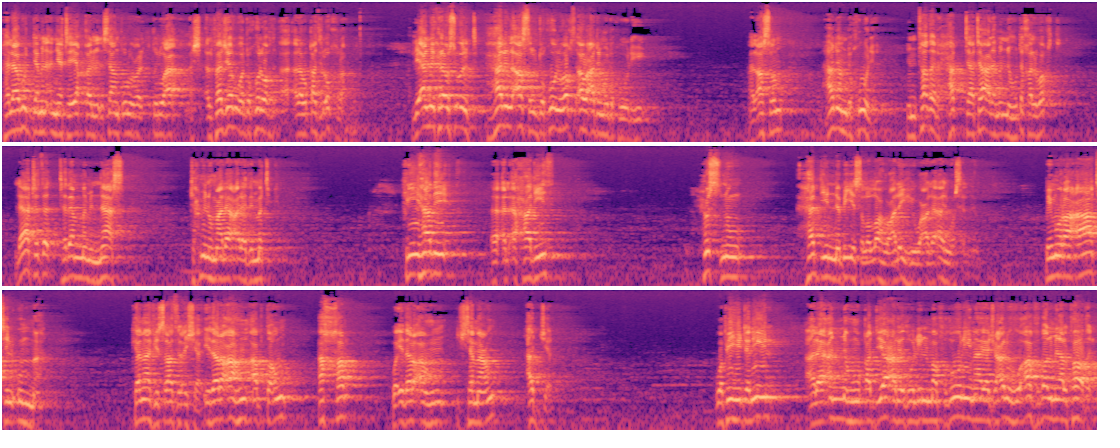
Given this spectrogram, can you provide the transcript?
فلا بد من أن يتيقن الإنسان طلوع طلوع الفجر ودخول الأوقات الأخرى. لأنك لو سئلت هل الأصل دخول الوقت أو عدم دخوله؟ الأصل عدم دخوله. انتظر حتى تعلم أنه دخل الوقت. لا تذمم الناس. تحملهم على على ذمتك. في هذه الأحاديث حسن هدي النبي صلى الله عليه وعلى آله وسلم بمراعاة الأمة كما في صلاة العشاء. إذا رآهم أبطأوا أخر وإذا رآهم اجتمعوا عجل. وفيه دليل على أنه قد يعرض للمفضول ما يجعله أفضل من الفاضل.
